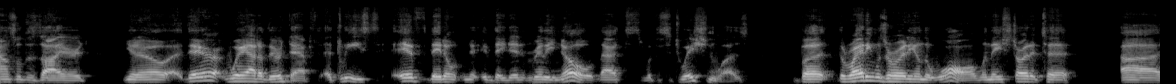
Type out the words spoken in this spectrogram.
council desired you know they're way out of their depth at least if they don't if they didn't really know that's what the situation was. But the writing was already on the wall when they started to uh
